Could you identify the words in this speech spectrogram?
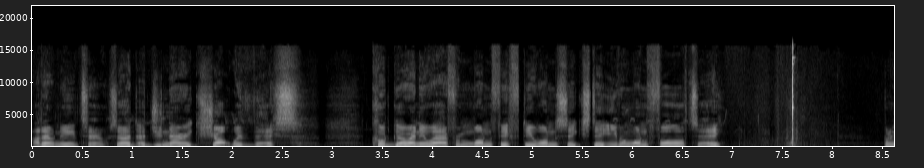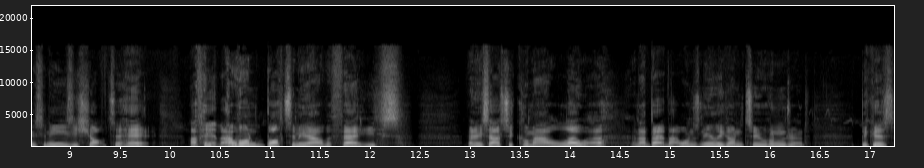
I don't need to. So a, a generic shot with this could go anywhere from 150, 160, even 140, but it's an easy shot to hit. I've hit that one bottoming out the face, and it's actually come out lower, and I bet that one's nearly gone 200, because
